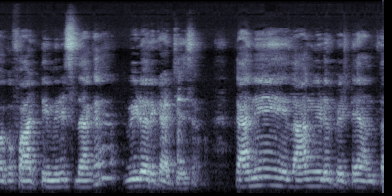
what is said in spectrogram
ఒక ఫార్టీ మినిట్స్ దాకా వీడియో రికార్డ్ చేసాము. కానీ లాంగ్ వీడియో పెట్టే అంత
